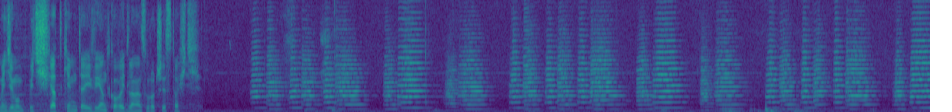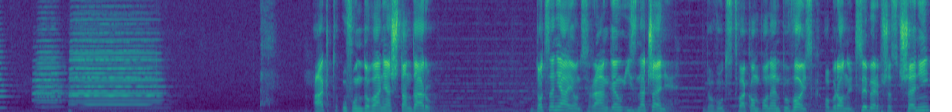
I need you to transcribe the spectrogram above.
będzie mógł być świadkiem tej wyjątkowej dla nas uroczystości. Akt ufundowania sztandaru. Doceniając rangę i znaczenie dowództwa komponentu wojsk obrony cyberprzestrzeni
